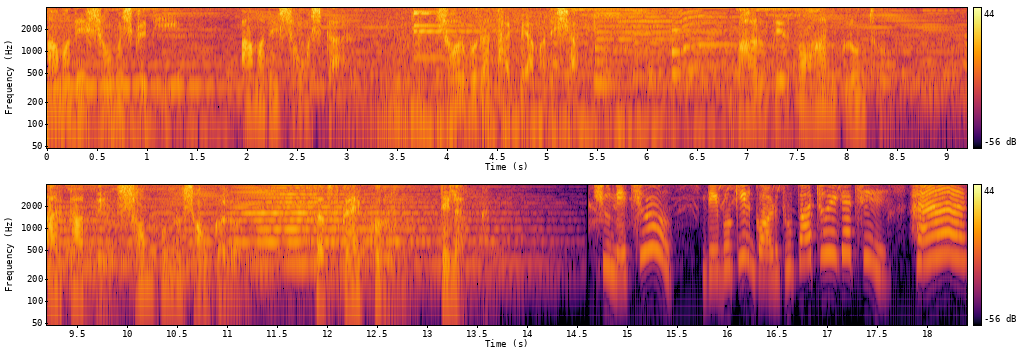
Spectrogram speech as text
আমাদের সংস্কৃতি আমাদের সংস্কার সর্বদা থাকবে আমাদের সাথে। ভারতের মহান গ্রন্থ আর কাব্যের সম্পূর্ণ সংকলন। সাবস্ক্রাইব করুন তিলক। শুনেছ? দেবকীর গর্ভপাত হয়ে গেছে। হ্যাঁ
